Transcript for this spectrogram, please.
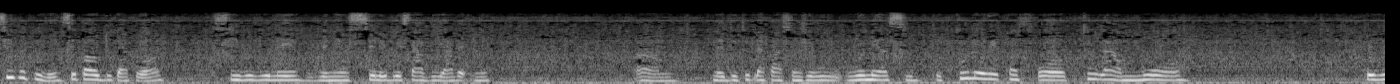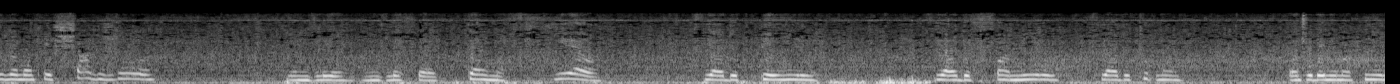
Si vous pouvez, c'est pas obligatoire. Si vous voulez venir célébrer sa vie avec nous. Um, mais de toute la façon, je vous remercie pour tout le réconfort, tout l'amour que vous me montrez chaque jour. Je me voulais, je me faire tellement fière. Fière de pays, fière de famille, fière de tout le monde. Bonjou beni man pil,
